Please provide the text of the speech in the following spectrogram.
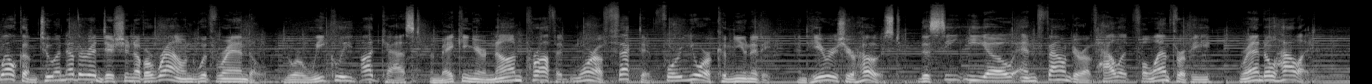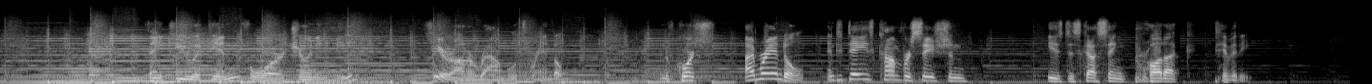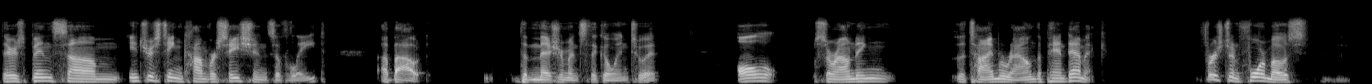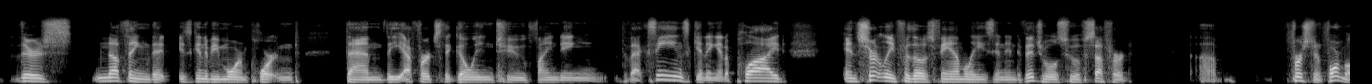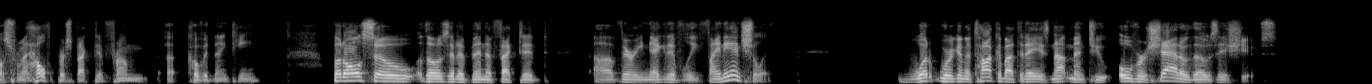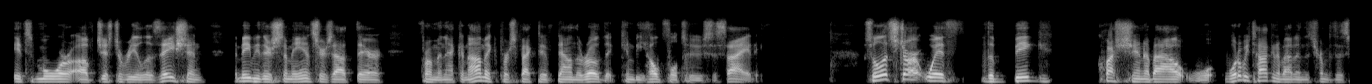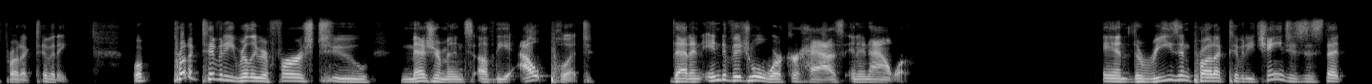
Welcome to another edition of Around with Randall, your weekly podcast on making your nonprofit more effective for your community. And here is your host, the CEO and founder of Hallett Philanthropy, Randall Hallett. Thank you again for joining me here on Around with Randall. And of course, I'm Randall, and today's conversation is discussing productivity. There's been some interesting conversations of late about the measurements that go into it, all surrounding the time around the pandemic. First and foremost, there's nothing that is going to be more important than the efforts that go into finding the vaccines, getting it applied, and certainly for those families and individuals who have suffered, uh, first and foremost, from a health perspective from uh, COVID 19 but also those that have been affected uh, very negatively financially. What we're going to talk about today is not meant to overshadow those issues. It's more of just a realization that maybe there's some answers out there from an economic perspective down the road that can be helpful to society. So let's start with the big question about what are we talking about in the terms of this productivity? Well, productivity really refers to measurements of the output that an individual worker has in an hour. And the reason productivity changes is that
